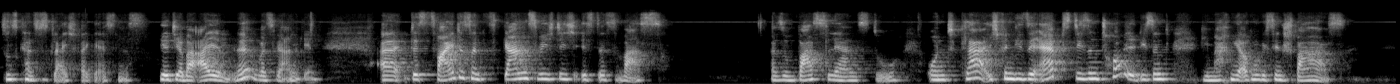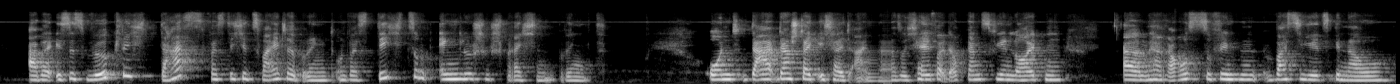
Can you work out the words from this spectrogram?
sonst kannst du es gleich vergessen. Das gilt ja bei allem, ne, was wir angehen. Äh, das zweite ist ganz wichtig, ist das Was. Also was lernst du? Und klar, ich finde diese Apps, die sind toll, die sind, die machen ja auch ein bisschen Spaß. Aber ist es wirklich das, was dich jetzt weiterbringt und was dich zum englischen Sprechen bringt? Und da, da steige ich halt ein. Also ich helfe halt auch ganz vielen Leuten ähm, herauszufinden, was sie jetzt genau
